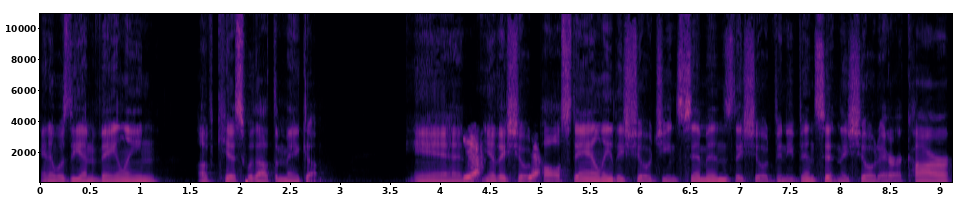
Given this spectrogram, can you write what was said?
and it was the unveiling of Kiss without the makeup. and Yeah. you know they showed Yeah. Paul Stanley, they showed Gene Simmons, they showed Vinnie Vincent, and they showed Eric Carr,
